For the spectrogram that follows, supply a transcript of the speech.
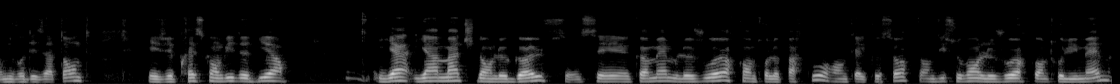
au niveau des attentes. Et j'ai presque envie de dire, il y, a, un match dans le golf, c'est quand même le joueur contre le parcours en quelque sorte. On dit souvent le joueur contre lui-même.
